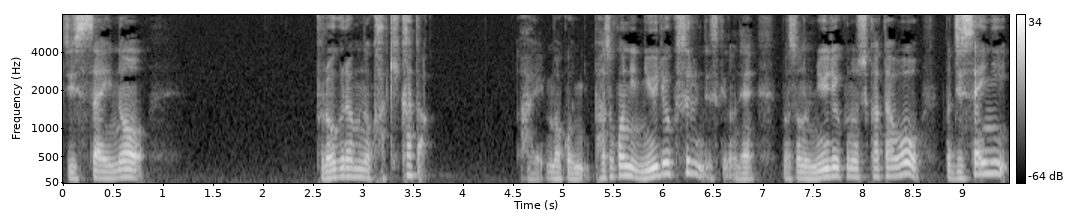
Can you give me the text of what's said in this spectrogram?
実際のプログラムの書き方。はい。まあ、こうパソコンに入力するんですけどね、まあ、その入力の仕方を実際に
